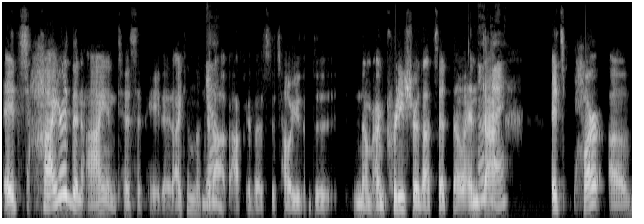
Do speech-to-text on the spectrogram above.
It's higher than I anticipated. I can look it up after this to tell you the number. I'm pretty sure that's it though. And that it's part of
